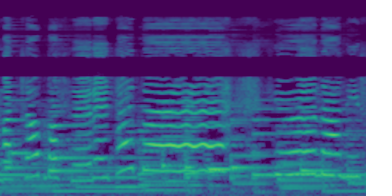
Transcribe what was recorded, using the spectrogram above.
また忘れてて。言なに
